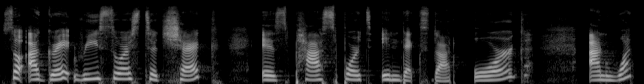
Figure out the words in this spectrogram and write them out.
So, a great resource to check is passportindex.org. And what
